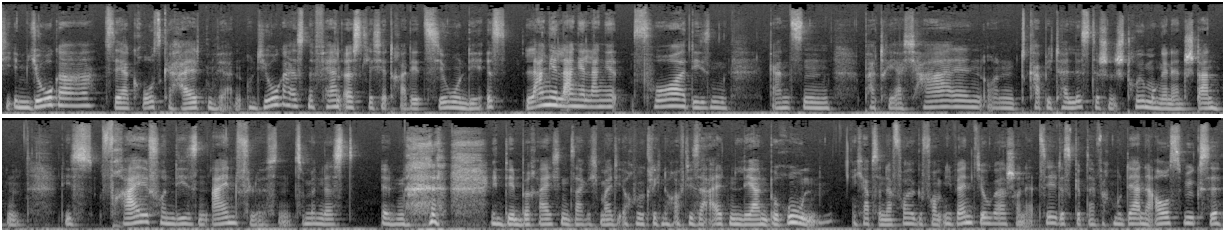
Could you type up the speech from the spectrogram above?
die im Yoga sehr groß gehalten werden. Und Yoga ist eine fernöstliche Tradition, die ist lange, lange, lange vor diesen ganzen patriarchalen und kapitalistischen Strömungen entstanden. Die ist frei von diesen Einflüssen, zumindest in, in den Bereichen, sage ich mal, die auch wirklich noch auf diese alten Lehren beruhen. Ich habe es in der Folge vom Event-Yoga schon erzählt, es gibt einfach moderne Auswüchse,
